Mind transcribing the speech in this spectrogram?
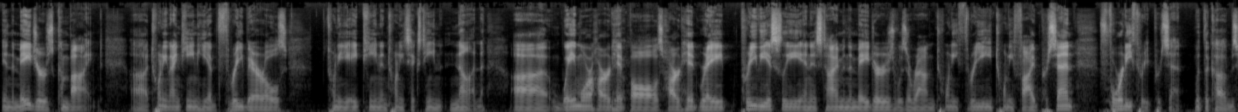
in the majors combined. Uh, 2019, he had three barrels. 2018 and 2016, none. Uh, way more hard hit balls, hard hit rate previously in his time in the majors was around 23, 25%, 43% with the Cubs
